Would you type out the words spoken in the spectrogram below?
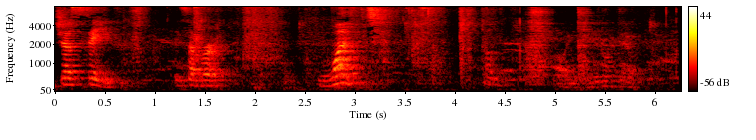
Just save. It's a verb. Want.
